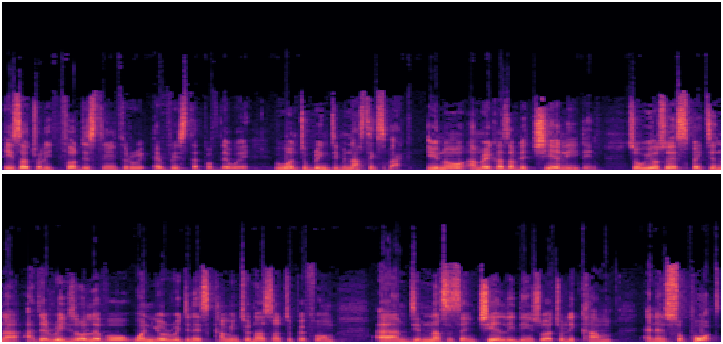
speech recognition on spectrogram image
he's actually thought this thing through every step of the way. We want to bring gymnastics back. You know, Americans have the cheerleading. So we're also expecting that at the regional level, when your region is coming to national to perform, um, gymnastics and cheerleading should actually come and then support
